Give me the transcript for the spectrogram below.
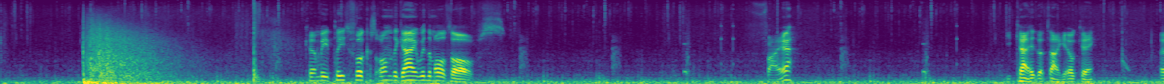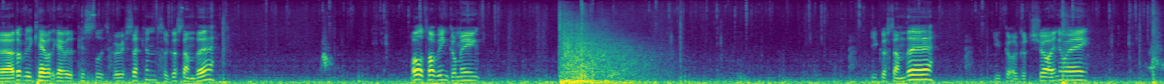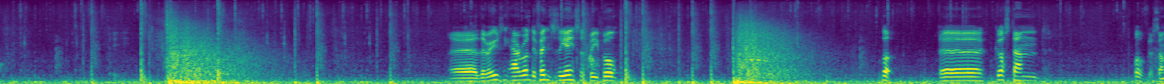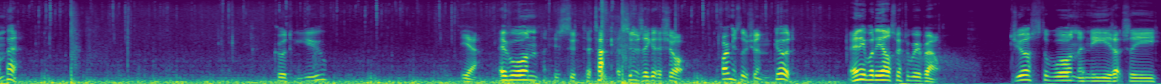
Can we please focus on the guy with the Molotovs? Fire. You can't hit that target, okay. Uh, I don't really care about the guy with the pistol this very second, so go stand there. Molotov incoming! You go stand there. You've got a good shot anyway. Uh, they're using our own defences against us, people. Uh, go stand. Well, go stand there. Could you? Yeah. Everyone is to attack as soon as they get a shot. Firing solution. Good. Anybody else we have to worry about? Just the one, and he is actually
